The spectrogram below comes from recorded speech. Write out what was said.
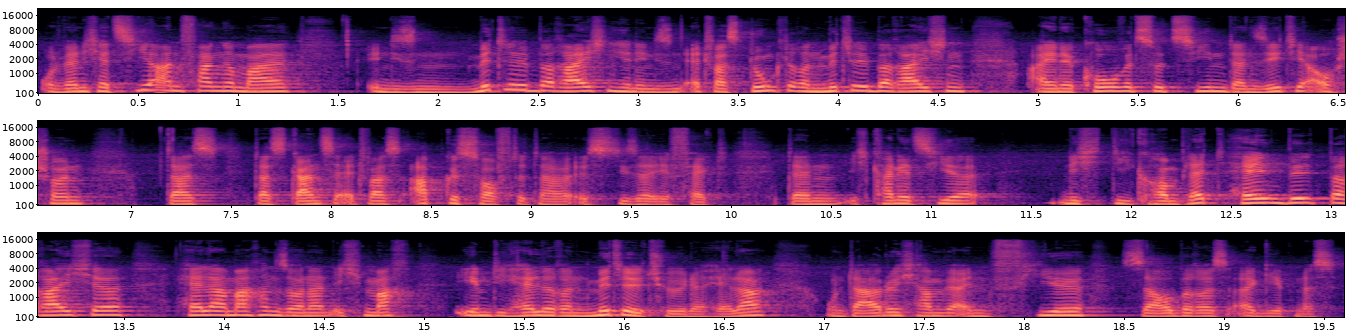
Und wenn ich jetzt hier anfange, mal in diesen Mittelbereichen, hier in diesen etwas dunkleren Mittelbereichen eine Kurve zu ziehen, dann seht ihr auch schon, dass das Ganze etwas abgesofteter ist, dieser Effekt. Denn ich kann jetzt hier nicht die komplett hellen Bildbereiche heller machen, sondern ich mache eben die helleren Mitteltöne heller und dadurch haben wir ein viel sauberes Ergebnis.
